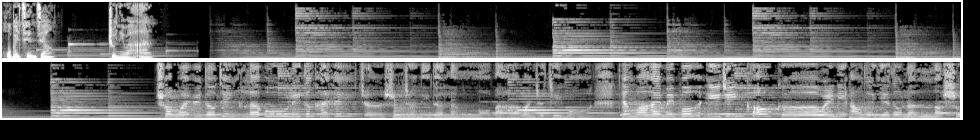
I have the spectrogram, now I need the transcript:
湖北潜江，祝你晚安。窗外雨都停了，屋里灯还黑着，数着你的冷漠把，玩着寂寞。电话还没拨，已经口渴，为你熬的夜都冷了，数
